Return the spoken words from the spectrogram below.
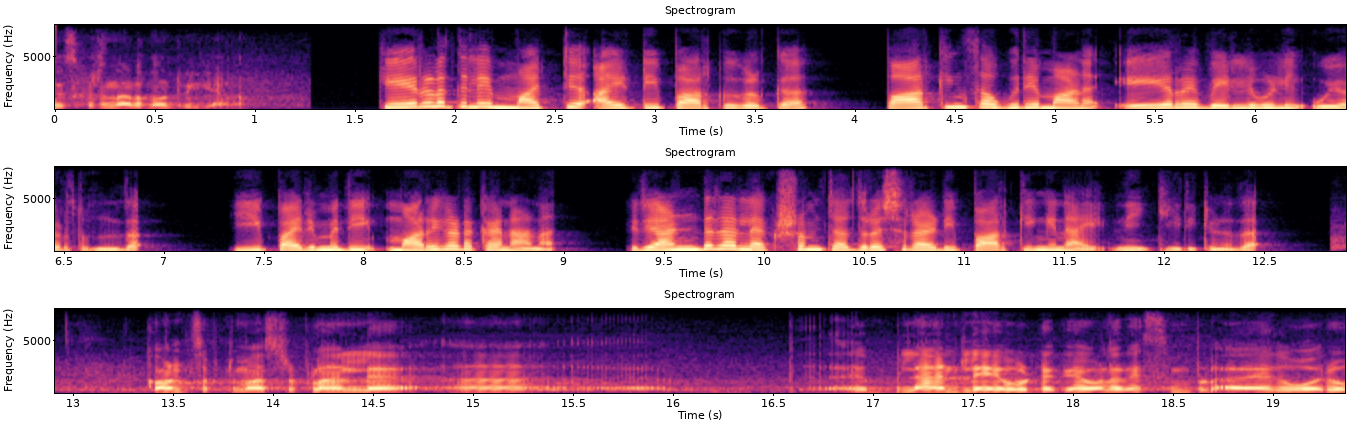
ഡിസ്കഷൻ നടന്നുകൊണ്ടിരിക്കുകയാണ്. കേരളത്തിലെ മറ്റ് ഐ ടി പാർക്കുകൾക്ക് പാർക്കിംഗ് സൗകര്യമാണ് ഏറെ വെല്ലുവിളി ഉയർത്തുന്നത്. ഈ പരിമിതി മറികടക്കാനാണ് രണ്ടര ലക്ഷം ചതുരശ്ര അടി പാർക്കിങ്ങിനായി നീക്കിയിരിക്കുന്നത്. കോൺസെപ്റ്റ് മാസ്റ്റർ പ്ലാനിൽ ലാൻഡ് ലേ ഔട്ടൊക്കെ വളരെ സിമ്പിൾ അതായത് ഓരോ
